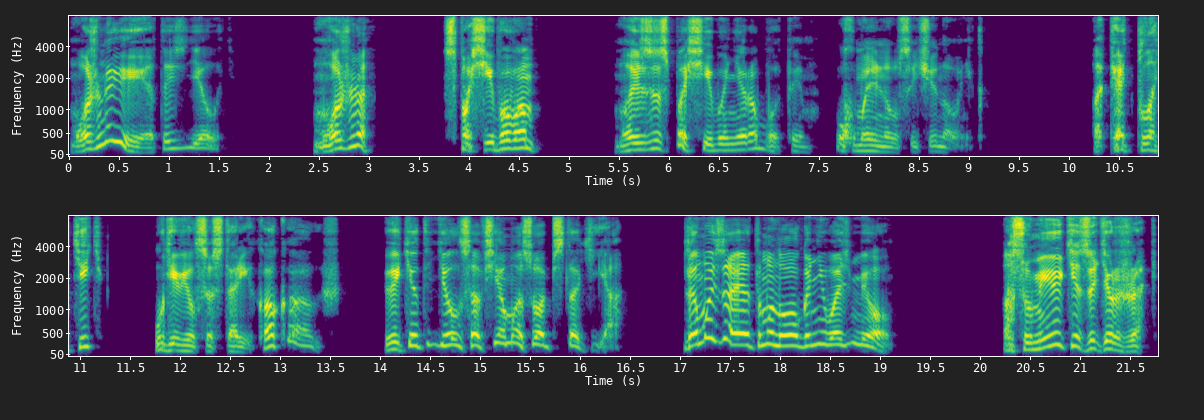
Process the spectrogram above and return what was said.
Можно и это сделать. Можно? Спасибо вам. Мы за спасибо не работаем, ухмыльнулся чиновник. Опять платить? Удивился старик. А как же? Ведь это дело совсем особь статья. Да мы за это много не возьмем. А сумеете задержать?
